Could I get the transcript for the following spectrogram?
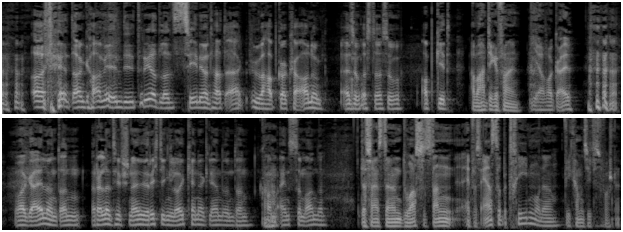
und dann kam ich in die Triathlon-Szene und hatte auch überhaupt gar keine Ahnung, also was da so abgeht. Aber hat dir gefallen? Ja, war geil. War geil und dann relativ schnell die richtigen Leute kennengelernt und dann kam Aha. eins zum anderen. Das heißt, du hast es dann etwas ernster betrieben oder wie kann man sich das vorstellen?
